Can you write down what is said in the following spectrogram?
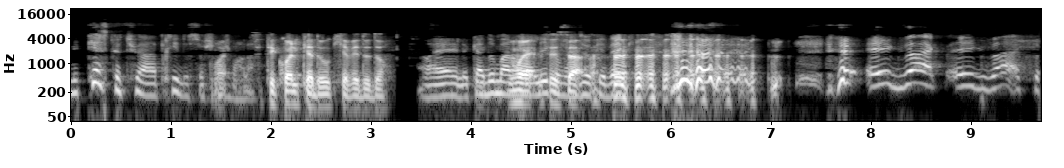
Mais qu'est-ce que tu as appris de ce changement-là? C'était quoi le cadeau qu'il y avait dedans? Ouais, le cadeau mal emballé, comme on dit au Québec. exact, exact.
